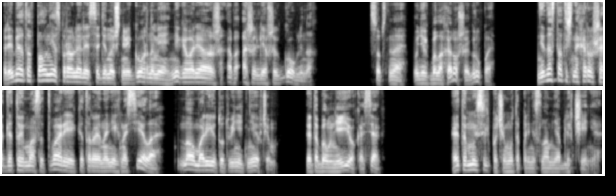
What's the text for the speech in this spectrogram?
Ребята вполне справлялись с одиночными горными, не говоря уж об ожилевших гоблинах. Собственно, у них была хорошая группа. Недостаточно хорошая для той массы тварей, которая на них насела, но Марию тут винить не в чем. Это был не ее косяк. Эта мысль почему-то принесла мне облегчение.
